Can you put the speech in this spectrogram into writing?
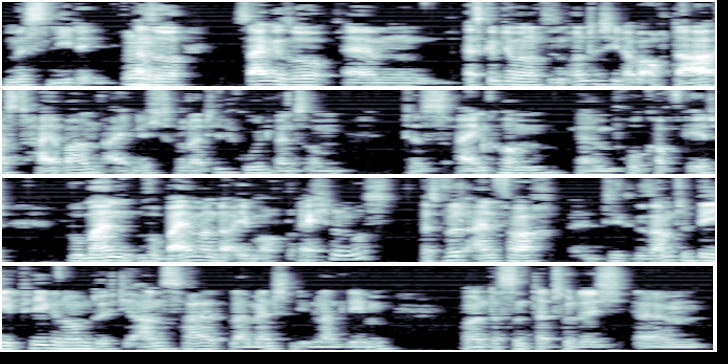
misleading. Mhm. Also sagen wir so, ähm, es gibt immer noch diesen Unterschied, aber auch da ist Taiwan eigentlich relativ gut, wenn es um das Einkommen ähm, pro Kopf geht. Wo man, wobei man da eben auch berechnen muss. Es wird einfach die gesamte BIP genommen durch die Anzahl der Menschen, die im Land leben. Und das sind natürlich, ähm,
